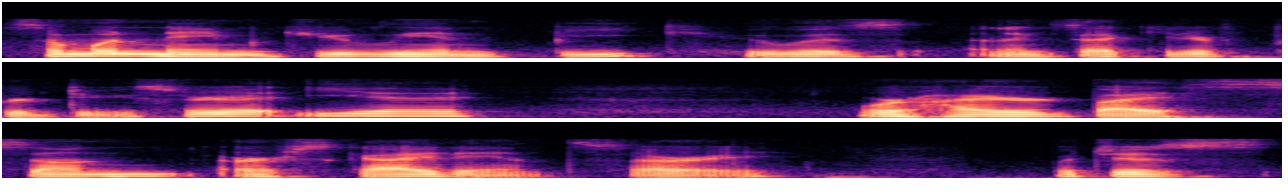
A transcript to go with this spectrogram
someone named Julian Beak, who was an executive producer at EA, were hired by Sun or Skydance, sorry, which is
